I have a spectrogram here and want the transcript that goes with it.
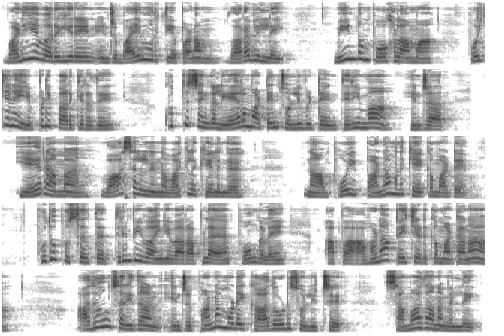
வழியே வருகிறேன் என்று பயமுறுத்திய பணம் வரவில்லை. மீண்டும் போகலாமா? பொய்யனை எப்படி பார்க்கிறது? குத்து செங்கல் ஏறமாட்டேன்னு சொல்லிவிட்டேன் தெரியுமா? என்றார். ஏறாம வாசல் நின்ன வாக்கில் கேளுங்க. நான் போய் பணம்னு கேட்க மாட்டேன். புது புஸ்தகத்தை திரும்பி வாங்கி வராப்புல போங்களேன். அப்போ அவனா பேச்சு எடுக்க மாட்டானா? அதுவும் சரிதான் என்று பணமுடை காதோடு சொல்லிற்று. சமாதானமில்லை.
